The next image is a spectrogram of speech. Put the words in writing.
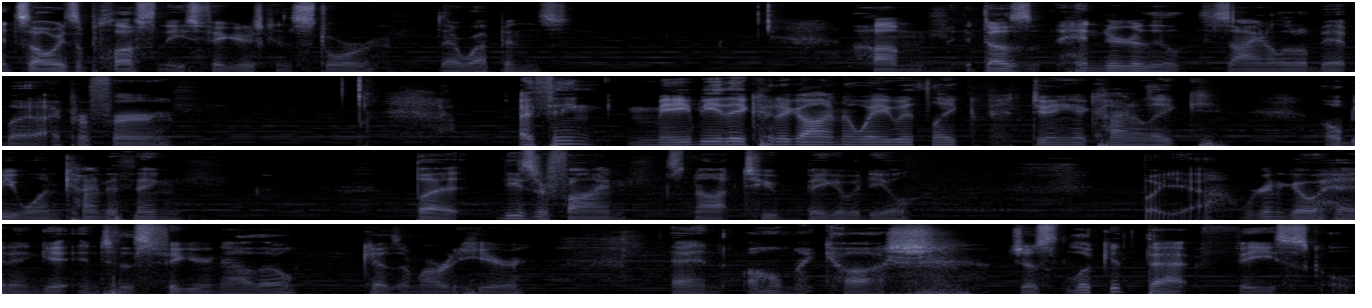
it's always a plus that these figures can store their weapons. Um, it does hinder the design a little bit, but I prefer. I think maybe they could have gotten away with like doing a kind of like Obi Wan kind of thing, but these are fine. It's not too big of a deal. But yeah, we're gonna go ahead and get into this figure now though, because I'm already here. And oh my gosh, just look at that face sculpt.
